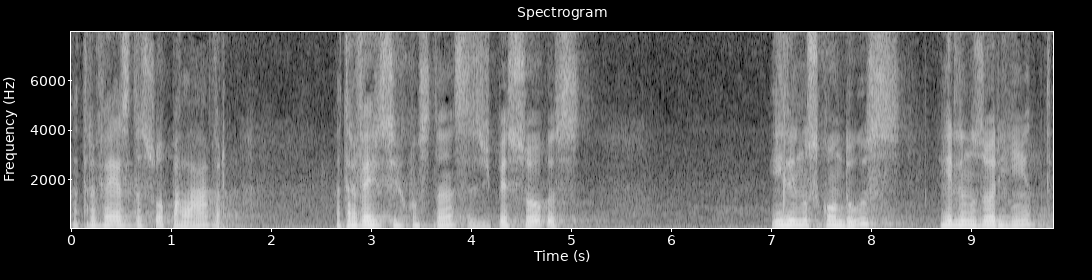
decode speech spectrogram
através da sua palavra, através de circunstâncias, de pessoas. Ele nos conduz, ele nos orienta,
